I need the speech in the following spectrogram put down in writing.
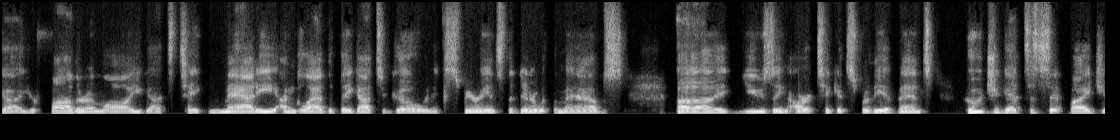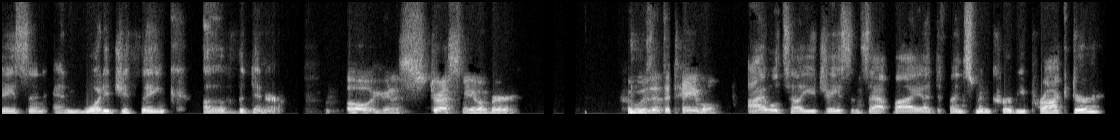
uh, your father in law, you got to take Maddie. I'm glad that they got to go and experience the dinner with the Mavs uh, using our tickets for the event. Who'd you get to sit by, Jason? And what did you think of the dinner? Oh, you're going to stress me over who was at the table. I will tell you, Jason sat by a defenseman Kirby Proctor.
